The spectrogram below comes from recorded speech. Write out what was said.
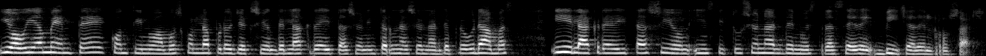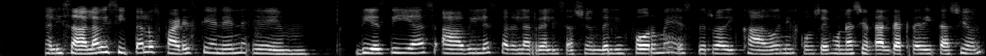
Y obviamente continuamos con la proyección de la acreditación internacional de programas y la acreditación institucional de nuestra sede Villa del Rosario. Finalizada la visita, los pares tienen eh, 10 días hábiles para la realización del informe, este radicado en el Consejo Nacional de Acreditación.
